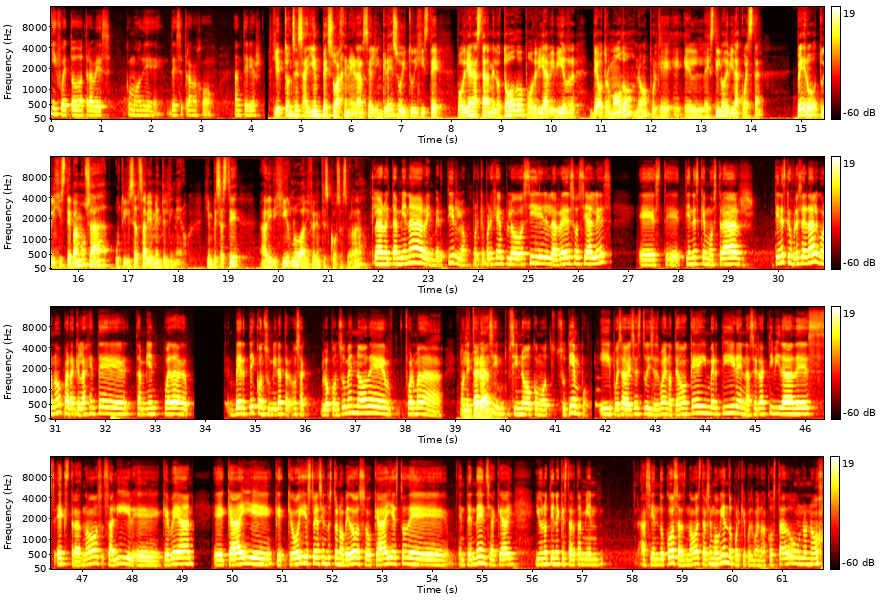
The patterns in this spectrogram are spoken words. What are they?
y fue todo a través como de, de ese trabajo anterior. Y entonces ahí empezó a generarse el ingreso y tú dijiste, podría gastármelo todo, podría vivir de otro modo, ¿no? Porque e, el estilo de vida cuesta, pero tú dijiste, vamos a utilizar sabiamente el dinero. Y empezaste a dirigirlo a diferentes cosas, ¿verdad? Claro, y también a reinvertirlo, porque por ejemplo, sí, las redes sociales, este, tienes que mostrar tienes que ofrecer algo, ¿no? Para que la gente también pueda verte y consumir, o sea, lo consumen no de forma monetaria, sino como su tiempo. Y pues a veces tú dices, bueno, tengo que invertir en hacer actividades extras, ¿no? Salir, eh, que vean eh, que hay, eh, que, que, hoy estoy haciendo esto novedoso, que hay esto de en tendencia, que hay, y uno tiene que estar también haciendo cosas, ¿no? Estarse moviendo, porque pues bueno, acostado uno no,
